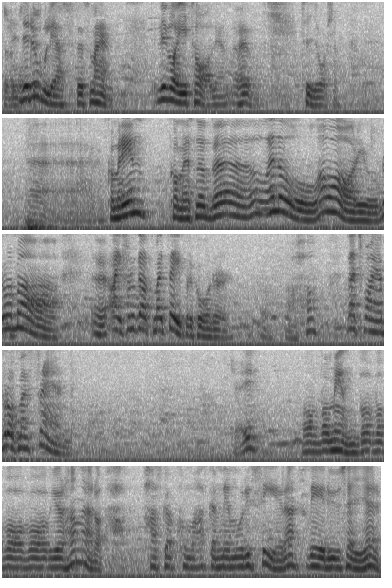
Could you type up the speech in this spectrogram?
Så Det, roligaste som har hänt. Vi var i Italien, eh, tio år sedan. Eh, kommer in, kommer en snubbe. Oh, hello, how are you? Bla bla. Eh, I forgot my tape recorder. Jaha. That's why I brought my friend. Okej. Vad, vad, men, vad, vad, vad, gör han här då? Han ska, komma, han ska memorisera det du säger.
